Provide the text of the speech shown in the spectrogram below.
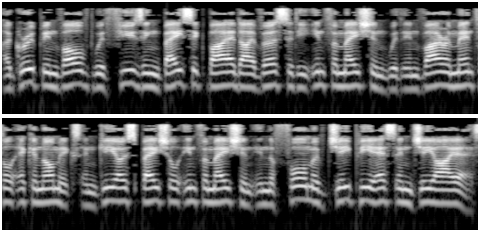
a group involved with fusing basic biodiversity information with environmental economics and geospatial information in the form of GPS and GIS.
